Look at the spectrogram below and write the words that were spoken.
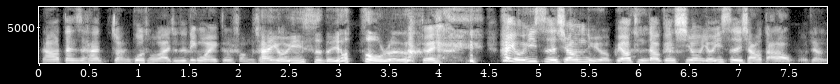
然后，但是他转过头来就是另外一个方向，他有意识的要揍人了。对 他有意识的希望女儿不要听到，跟希望有意识的想要打老婆这样。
